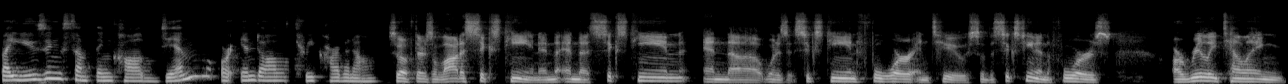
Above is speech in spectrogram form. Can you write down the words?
by using something called DIM or indole 3 carbinol. So if there's a lot of 16 and and the 16 and the what is it 16 4 and 2. So the 16 and the 4s are really telling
